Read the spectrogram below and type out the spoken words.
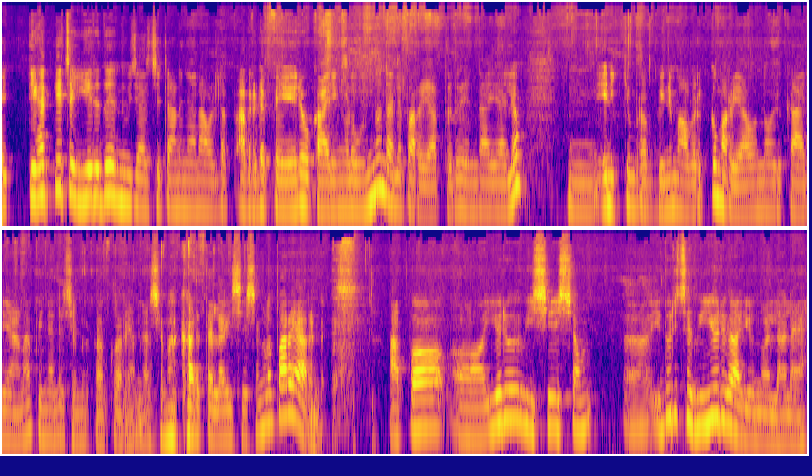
വ്യക്തിഹത്യ ചെയ്യരുത് എന്ന് വിചാരിച്ചിട്ടാണ് ഞാൻ അവളുടെ അവരുടെ പേരോ കാര്യങ്ങളോ ഒന്നും തന്നെ പറയാത്തത്. എന്തായാലും എനിക്കും റബ്ബിനും അവർക്കും അറിയാവുന്ന ഒരു കാര്യമാണ്. പിന്നെ എന്റെ ഷമീർക്കാർക്കും അറിയാം. ഞാൻ ഷമീർക്കാരത്തെ എല്ലാ വിശേഷങ്ങളും പറയാറുണ്ട്. അപ്പോൾ ഈ ഒരു വിശേഷം ഇതൊരു ചെറിയൊരു കാര്യമൊന്നുമല്ല അല്ലേ?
